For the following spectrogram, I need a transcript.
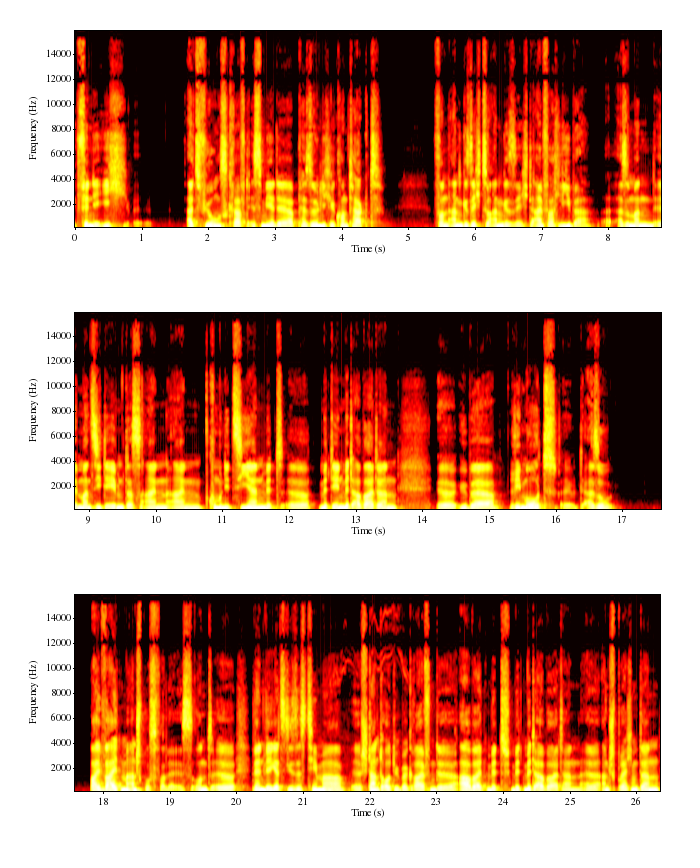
finde ich, als Führungskraft ist mir der persönliche Kontakt von Angesicht zu Angesicht, einfach lieber. Also man, äh, man sieht eben, dass ein, ein Kommunizieren mit, äh, mit den Mitarbeitern äh, über Remote, äh, also bei weitem anspruchsvoller ist. Und äh, wenn wir jetzt dieses Thema äh, standortübergreifende Arbeit mit, mit Mitarbeitern äh, ansprechen, dann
